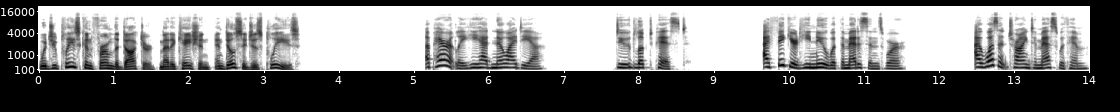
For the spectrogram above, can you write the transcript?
Would you please confirm the doctor, medication, and dosages, please? Apparently, he had no idea. Dude looked pissed. I figured he knew what the medicines were. I wasn't trying to mess with him.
